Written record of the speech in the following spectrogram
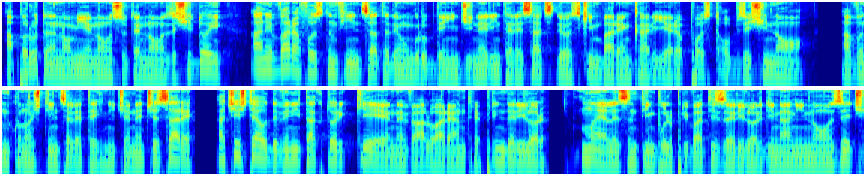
Apărută în 1992, ANEVAR a fost înființată de un grup de ingineri interesați de o schimbare în carieră post-89. Având cunoștințele tehnice necesare, aceștia au devenit actori cheie în evaluarea întreprinderilor, mai ales în timpul privatizărilor din anii 90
